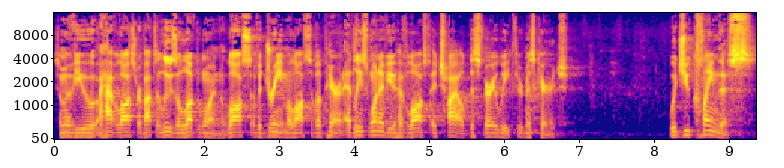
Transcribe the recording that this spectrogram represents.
Some of you have lost or about to lose a loved one, loss of a dream, a loss of a parent. At least one of you have lost a child this very week through miscarriage. Would you claim this?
